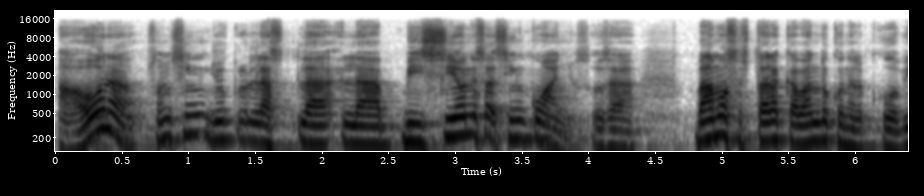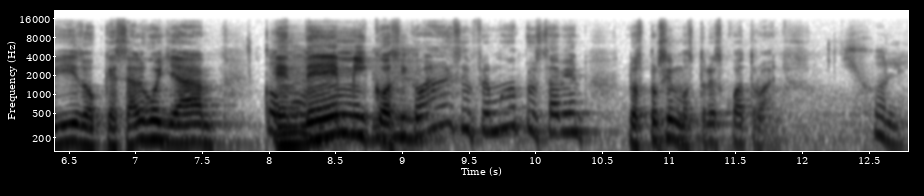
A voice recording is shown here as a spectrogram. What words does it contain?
Ahora, son yo creo, la, la visión es a cinco años. O sea, vamos a estar acabando con el COVID o que es algo ya endémico, así como, ay, se enfermó, pero está bien, los próximos tres, cuatro años. Híjole.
